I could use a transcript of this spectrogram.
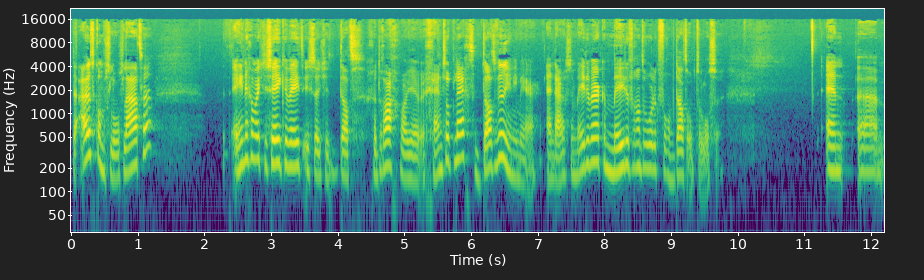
De uitkomst loslaten. Het enige wat je zeker weet is dat je dat gedrag waar je een grens op legt, dat wil je niet meer. En daar is de medewerker mede verantwoordelijk voor om dat op te lossen. En um,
